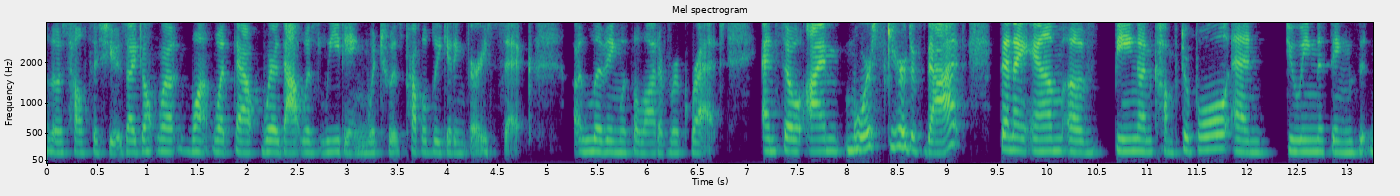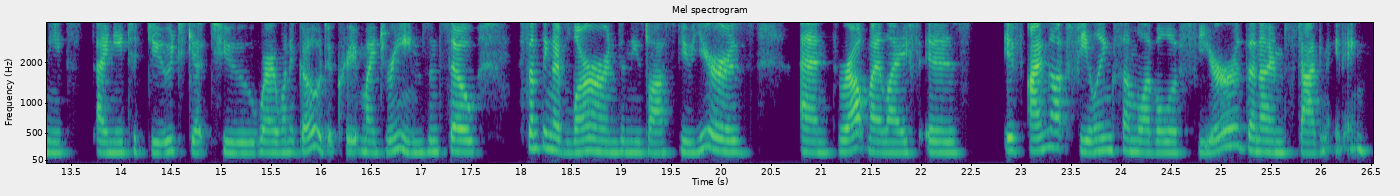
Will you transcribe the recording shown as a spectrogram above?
those health issues. I don't want, want what that, where that was leading, which was probably getting very sick. Uh, living with a lot of regret. And so I'm more scared of that than I am of being uncomfortable and doing the things that needs I need to do to get to where I want to go to create my dreams. And so something I've learned in these last few years and throughout my life is if I'm not feeling some level of fear, then I'm stagnating.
